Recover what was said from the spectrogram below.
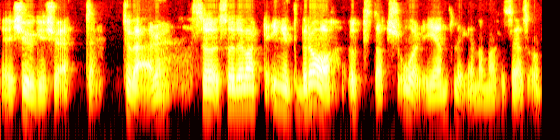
2021, tyvärr. Så, så det vart inget bra uppstartsår egentligen om man får säga så.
